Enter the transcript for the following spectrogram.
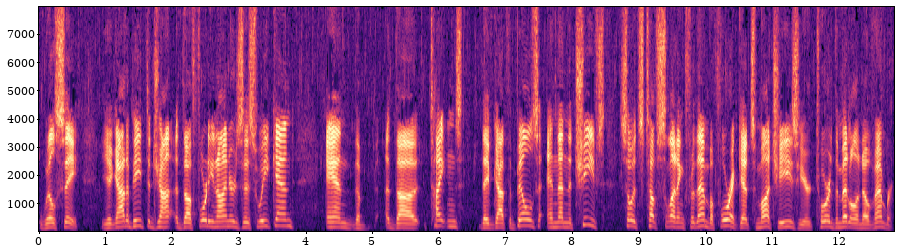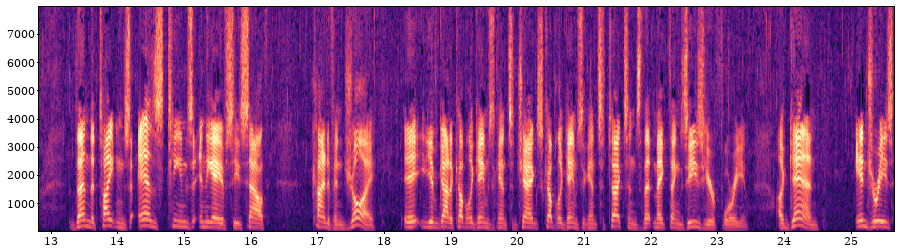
We'll see. You got to beat the the 49ers this weekend and the the Titans. They've got the Bills and then the Chiefs, so it's tough sledding for them before it gets much easier toward the middle of November. Then the Titans, as teams in the AFC South kind of enjoy, it, you've got a couple of games against the Jags, a couple of games against the Texans that make things easier for you. Again, injuries,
